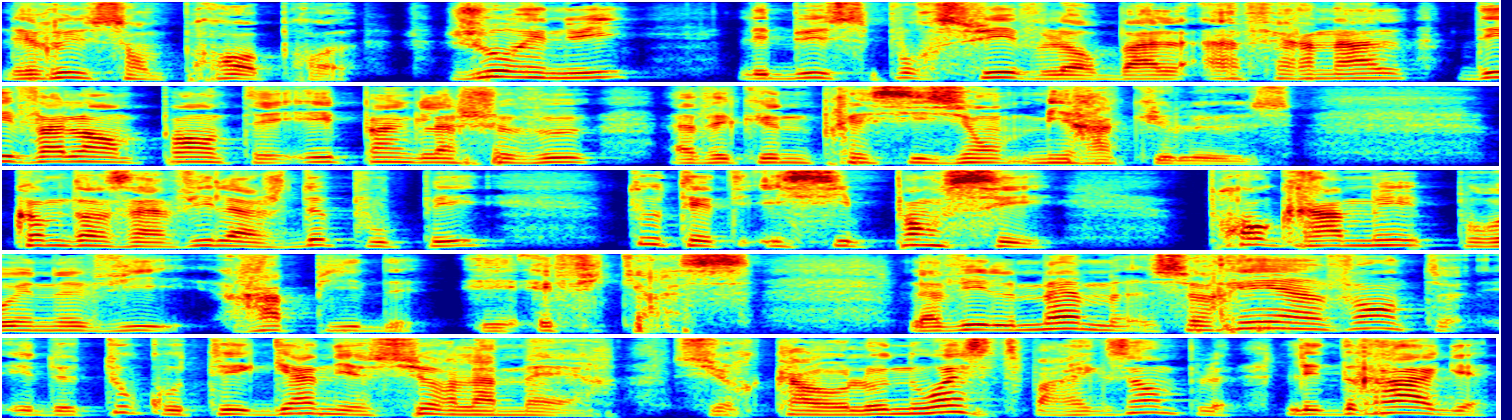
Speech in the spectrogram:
les rues sont propres, Jour et nuit, les bus poursuivent leur balle infernale, dévalant pentes et épingles à cheveux avec une précision miraculeuse. Comme dans un village de poupées, tout est ici pensé, programmé pour une vie rapide et efficace la ville même se réinvente et de tous côtés gagne sur la mer. Sur Kowloon Ouest, par exemple, les dragues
